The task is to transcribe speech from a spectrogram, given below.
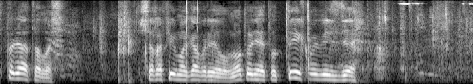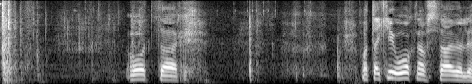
спряталась. Серафима Гавриловна. Вот у нее тут тыквы везде. Вот так. Вот такие окна вставили.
